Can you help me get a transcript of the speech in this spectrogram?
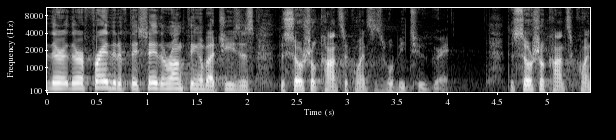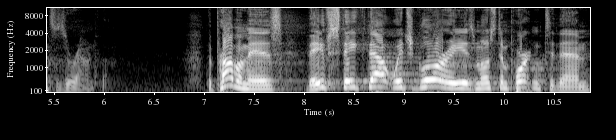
They're, they're afraid that if they say the wrong thing about Jesus, the social consequences will be too great. The social consequences around them. The problem is, they've staked out which glory is most important to them,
